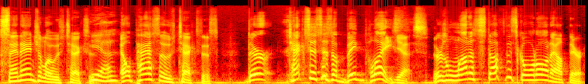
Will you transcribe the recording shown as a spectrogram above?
San Angelo is Texas. Yeah. El Paso is Texas. There, Texas is a big place. Yes. There's a lot of stuff that's going on out there.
